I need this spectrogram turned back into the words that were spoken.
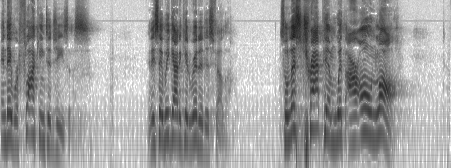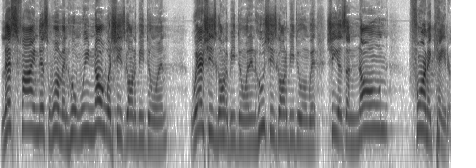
and they were flocking to Jesus. And they said, We got to get rid of this fella. So let's trap him with our own law. Let's find this woman whom we know what she's going to be doing, where she's going to be doing, and who she's going to be doing with. She is a known fornicator.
